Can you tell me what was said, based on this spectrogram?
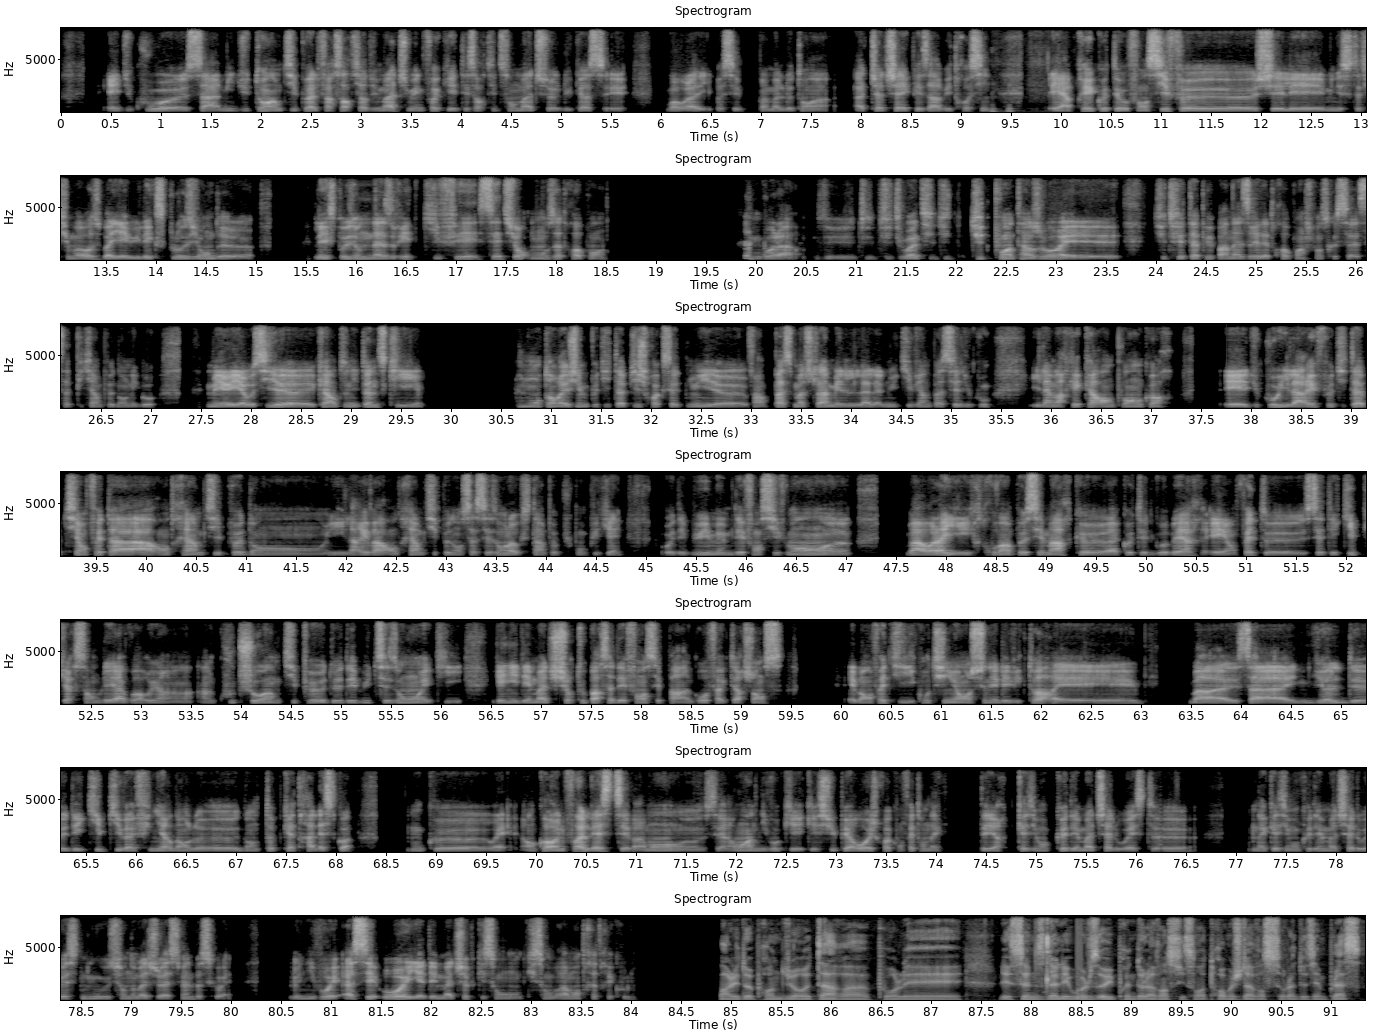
Et du coup, ça a mis du temps un petit peu à le faire sortir du match, mais une fois qu'il était sorti de son match, Lucas, c'est Bon, voilà, il passait pas mal de temps à, à tchatcher avec les arbitres aussi. Et après, côté offensif, euh, chez les Minnesota Timberwolves, bah, il y a eu l'explosion de l'explosion de Nazrit qui fait 7 sur 11 à 3 points. Donc voilà, tu, tu, vois, tu, te pointes un jour et tu te fais taper par Nazrit à 3 points. Je pense que ça, ça pique un peu dans l'ego. Mais il y a aussi euh, Tons qui, monte en régime petit à petit. Je crois que cette nuit, euh, enfin pas ce match-là, mais là, la nuit qui vient de passer, du coup, il a marqué 40 points encore. Et du coup, il arrive petit à petit en fait à, rentrer un petit peu dans, il arrive à rentrer un petit peu dans sa saison là où c'était un peu plus compliqué au début, même défensivement. Euh, bah voilà, il retrouve un peu ses marques à côté de Gobert. Et en fait, cette équipe qui ressemblait avoir eu un, coup de chaud un petit peu de début de saison et qui gagnait des matchs surtout par sa défense et par un gros facteur chance, et ben en fait, il continue à enchaîner les victoires et bah, ça a une gueule d'équipe qui va finir dans le, top 4 à l'Est. Donc, ouais, encore une fois, l'Est, c'est vraiment, un niveau qui est, qui est super haut et je crois qu'en fait, on a d'ailleurs quasiment que des matchs à l'Ouest. On a quasiment que des matchs à l'Ouest, nous, sur nos matchs de la semaine parce que, ouais, le niveau est assez haut et il y a des match-ups qui sont, qui sont vraiment très très cool parler de prendre du retard euh, pour les, les Suns. Là, les Wolves, eux, ils prennent de l'avance. Ils sont à 3 matchs d'avance sur la deuxième place.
